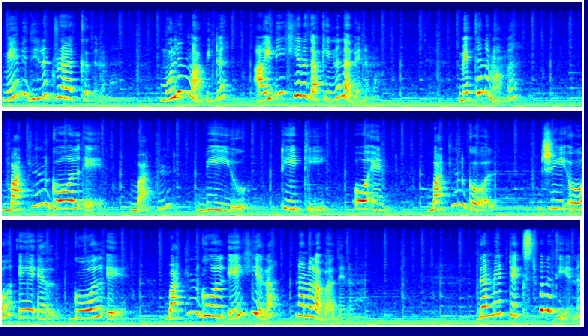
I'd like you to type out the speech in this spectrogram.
මේ විදිහට ඩ්‍රෑග් කදනවා. මුලින්ම අපිට ID කියල දකින්න ලැබෙනවා. මෙතන මම button goal A button BU TT ON button goal GOAL goal A button goal A කියලා නම ලබා දෙනවා. දැන් මේ ටෙක්ස්ට් වල තියෙන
